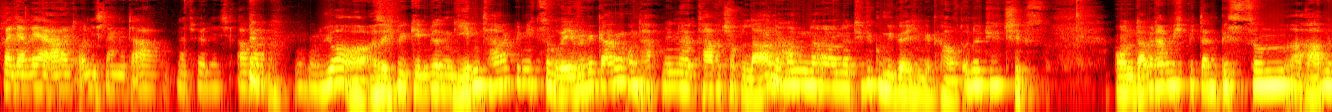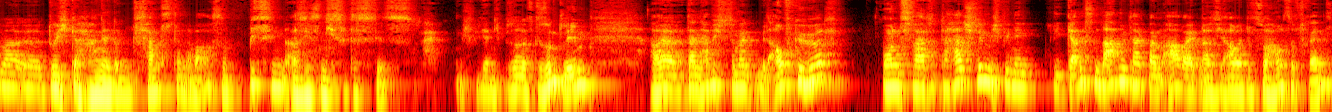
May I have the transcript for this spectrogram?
Weil der wäre halt auch nicht lange da, natürlich. Aber Ja, also ich bin bin jeden Tag bin ich zum Rewe gegangen und habe mir eine Tafel Schokolade Genau. und äh, eine Tüte Gummibärchen gekauft und eine Tüte Chips. Und damit habe ich mich dann bis zum äh, Abend immer äh, durchgehangelt und fand es dann aber auch so ein bisschen, also jetzt nicht so, dass jetzt, ich will ja nicht besonders gesund leben, aber dann habe ich so mit mit aufgehört und es war total schlimm. Ich bin den, den ganzen Nachmittag beim Arbeiten, also ich arbeite zu Hause Friends,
